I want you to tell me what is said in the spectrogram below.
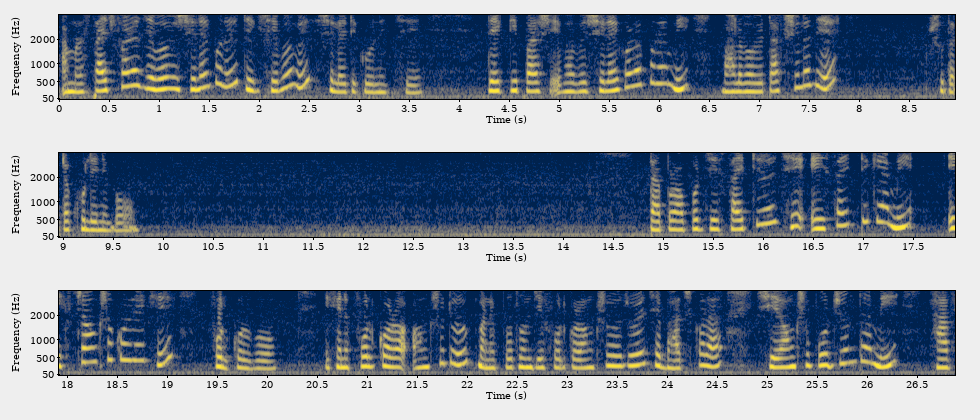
আমরা সাইড ফাড়া যেভাবে সেলাই করি, ঠিক সেভাবে সেলাইটি করে নিচ্ছি। তো একটি পাশ এভাবে সেলাই করার পরে আমি ভালোভাবে টাক সেলাই দিয়ে সুতাটা খুলে নেব। তারপর অপর যে সাইডটি রয়েছে, এই সাইডটিকে আমি এক্সট্রা অংশ করে রেখে ফোল্ড করব। এখানে ফোল্ড করা অংশটুক মানে প্রথম যে ফোল্ড করা অংশ রয়েছে, ভাজ করা সেই অংশ পর্যন্ত আমি হাফ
